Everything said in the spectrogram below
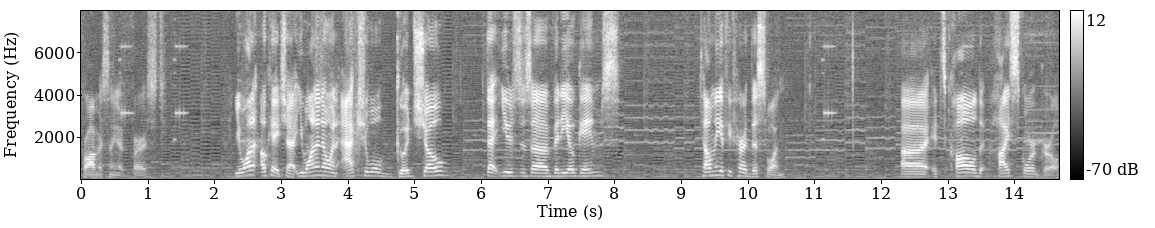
promising at first. You want okay, chat. You want to know an actual good show that uses uh, video games? Tell me if you've heard this one. Uh, it's called High Score Girl.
